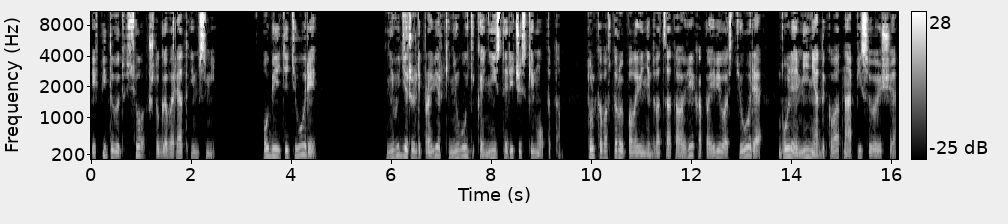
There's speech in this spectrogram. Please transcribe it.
и впитывают все, что говорят им СМИ. Обе эти теории не выдержали проверки ни логикой, ни историческим опытом. Только во второй половине XX века появилась теория, более-менее адекватно описывающая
